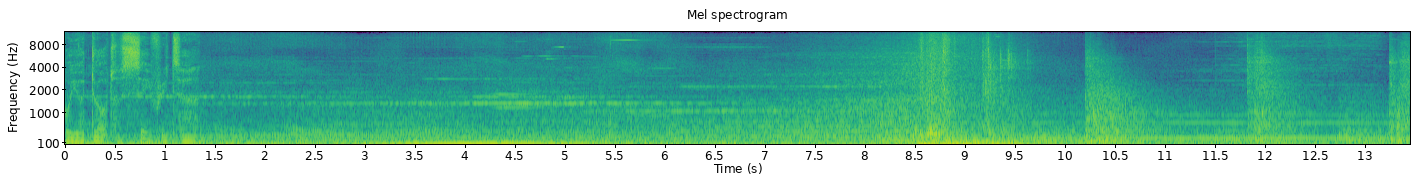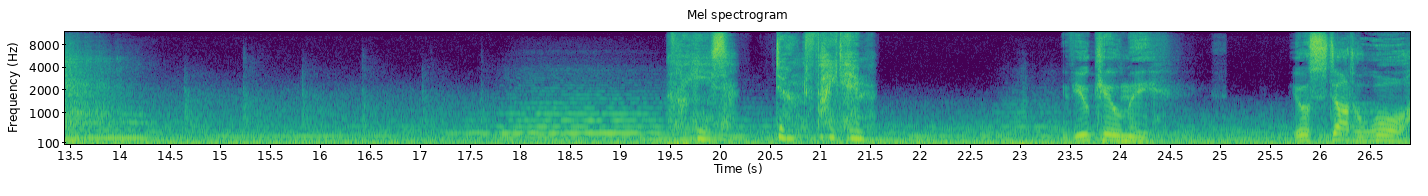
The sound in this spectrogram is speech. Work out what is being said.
For your daughter's safe return. Please, don't fight him. If you kill me, you'll start a war.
